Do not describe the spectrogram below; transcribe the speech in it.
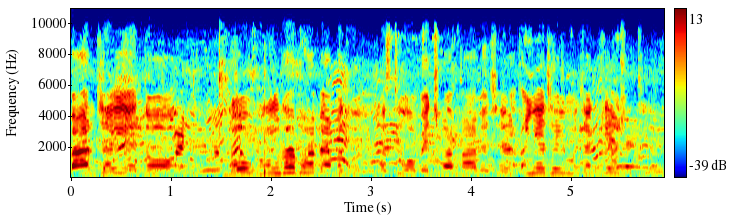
બહાર જઈએ તો બહુ મોંઘા ભાવે આ બધું વસ્તુઓ વેચવામાં આવે છે. અહીંયા જેવી મજા ક્યાંય નથી આવી.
